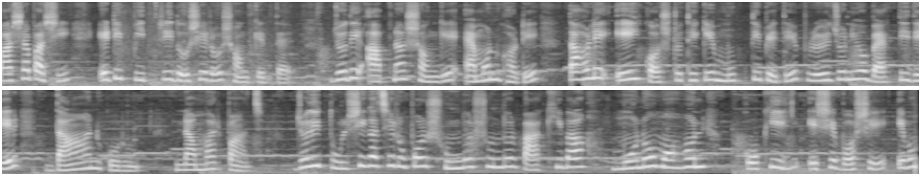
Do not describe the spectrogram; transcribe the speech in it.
পাশাপাশি এটি পিতৃদোষেরও সংকেত দেয়। যদি আপনার সঙ্গে এমন ঘটে, তাহলে এই কষ্ট থেকে মুক্তি পেতে প্রয়োজনীয় ব্যক্তিদের দান করুন। নাম্বার পাঁচ যদি তুলসী গাছের উপর সুন্দর সুন্দর পাখি বা মনোমোহন কোকিল এসে বসে এবং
